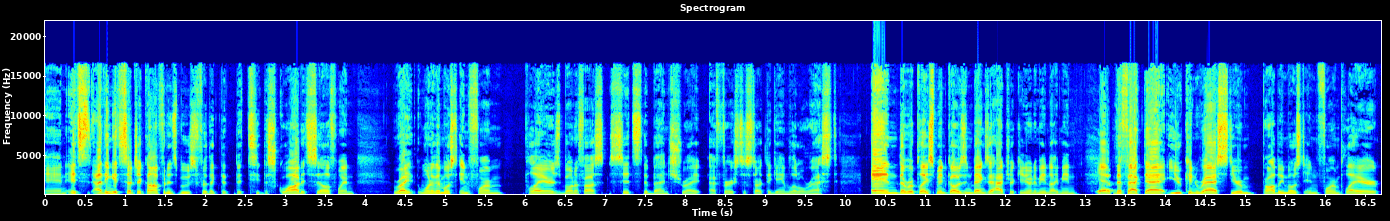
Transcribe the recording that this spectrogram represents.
and it's I think it's such a confidence boost for like the the, t- the squad itself when right one of their most informed players Boniface sits the bench right at first to start the game, little rest, and the replacement goes and bangs a hat trick. You know what I mean? I mean, Yeah. the fact that you can rest your probably most informed player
